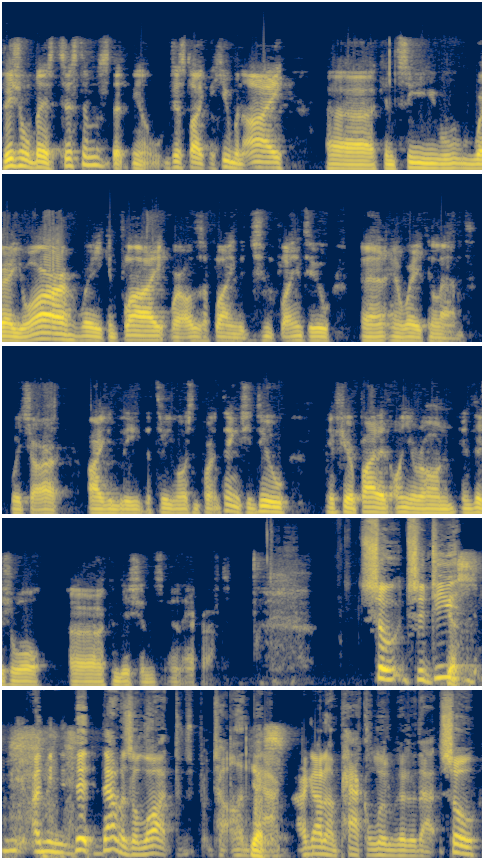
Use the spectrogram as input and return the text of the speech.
visual based systems that you know just like the human eye uh, can see where you are where you can fly where others are flying that you shouldn't fly into and, and where you can land which are arguably the three most important things you do if you're a pilot on your own in visual uh, conditions in aircraft so, so do you? Yes. I mean, that that was a lot to unpack. Yes. I got to unpack a little bit of that. So,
